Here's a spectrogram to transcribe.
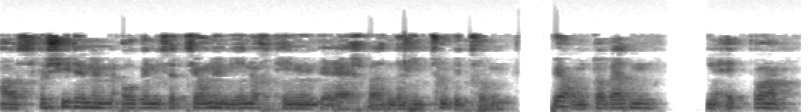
aus verschiedenen Organisationen, je nach Themenbereich, werden da hinzugezogen. Ja, und da werden in etwa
